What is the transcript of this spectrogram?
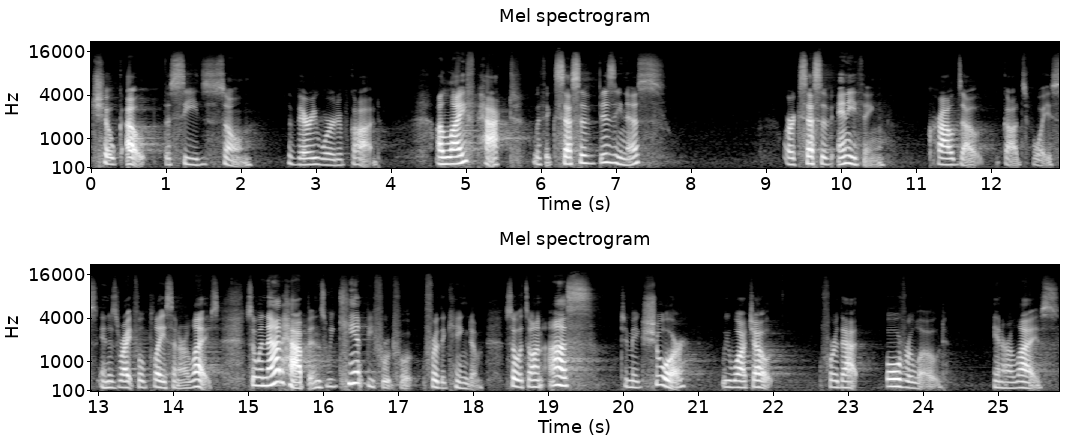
choke out the seeds sown the very word of God. A life packed with excessive busyness or excessive anything crowds out God's voice in his rightful place in our lives. So when that happens, we can't be fruitful for the kingdom. So it's on us to make sure we watch out for that overload in our lives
